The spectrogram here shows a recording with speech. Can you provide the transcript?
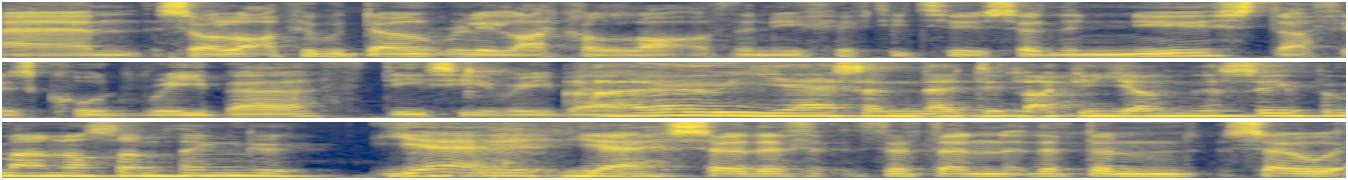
Um, so a lot of people don't really like a lot of the new 52. So the new stuff is called Rebirth, DC Rebirth. Oh yes, and they did like a younger Superman or something. Yeah, yeah. So they've, they've done they've done so.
